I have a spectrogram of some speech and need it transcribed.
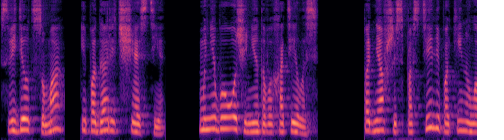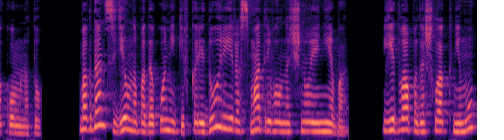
сведет с ума и подарит счастье. Мне бы очень этого хотелось. Поднявшись с постели, покинула комнату. Богдан сидел на подоконнике в коридоре и рассматривал ночное небо. Едва подошла к нему,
